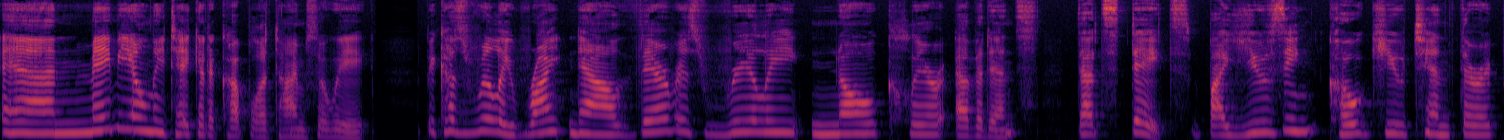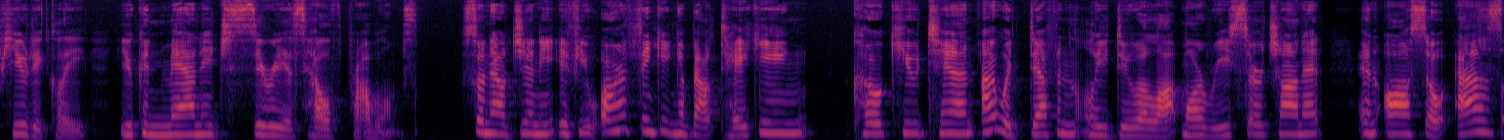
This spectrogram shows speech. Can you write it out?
and maybe only take it a couple of times a week. Because really, right now, there is really no clear evidence that states by using CoQ10 therapeutically, you can manage serious health problems. So now, Jenny, if you are thinking about taking CoQ10, I would definitely do a lot more research on it. And also, as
